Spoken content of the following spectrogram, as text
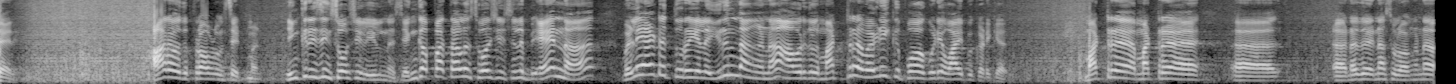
சரி. ஆறாவது problem statement increasing social illness எங்கே பார்த்தாலும் சோஷியல் ஏன்னா விளையாட்டுத் துறையில் இருந்தாங்கன்னா அவர்கள் மற்ற வழிக்கு போகக்கூடிய வாய்ப்பு கிடைக்காது. மற்ற மற்ற என்னது என்ன சொல்லுவாங்கன்னா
